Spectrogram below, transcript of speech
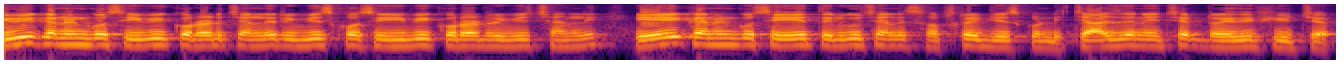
ఈవీ కనెంట్ కోసం ఈవీ కొరాడు ఛానల్ రివ్యూస్ కోసం ఈవీ కొరాడు రివ్యూస్ ఛానల్ ఏ కనెంట్ కోసం ఏ తెలుగు ఛానల్ సబ్స్క్రైబ్ చేసుకోండి. Charge nature drive the future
